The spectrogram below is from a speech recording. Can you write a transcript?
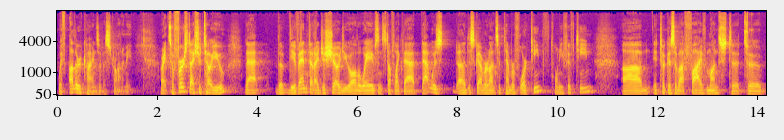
with other kinds of astronomy. All right, so first I should tell you that the, the event that I just showed you, all the waves and stuff like that, that was uh, discovered on September 14th, 2015. Um, it took us about five months to,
